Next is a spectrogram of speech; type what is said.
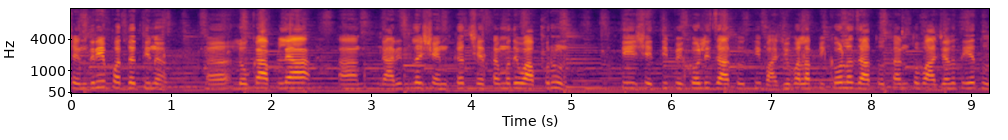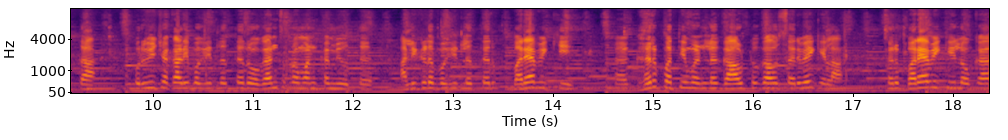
सेंद्रिय पद्धतीनं लोक आपल्या अ, शेणखत शेतामध्ये वापरून ती शेती पिकवली जात होती भाजीपाला पिकवला जात होता आणि तो बाजारात येत होता. पूर्वीच्या काळी बघितलं तर रोगांचं प्रमाण कमी होतं. अलीकडे बघितलं तर बऱ्यापैकी घरपती म्हणलं गाव टू गाव सर्वे केला. तर बऱ्यापैकी लोका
